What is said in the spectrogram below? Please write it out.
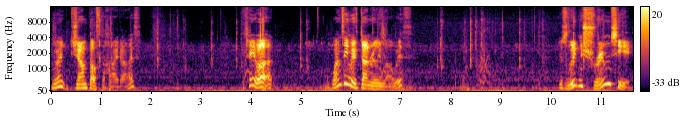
we won't jump off the high dive. I'll tell you what, one thing we've done really well with is looting shrooms here.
